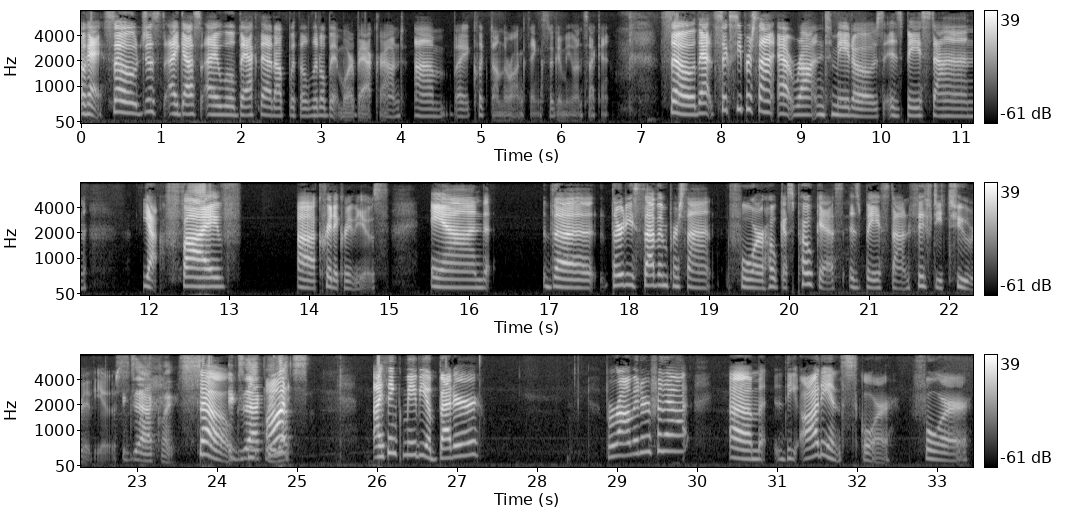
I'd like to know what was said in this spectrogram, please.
Okay, so just I guess I will back that up with a little bit more background. Um, I clicked on the wrong thing, so give me one second. So that sixty percent at Rotten Tomatoes is based on, yeah, five uh, critic reviews, and the thirty-seven percent for Hocus Pocus is based on fifty-two reviews. Exactly. So Exactly. aud- That's I think maybe a better barometer for that, um, the audience score for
